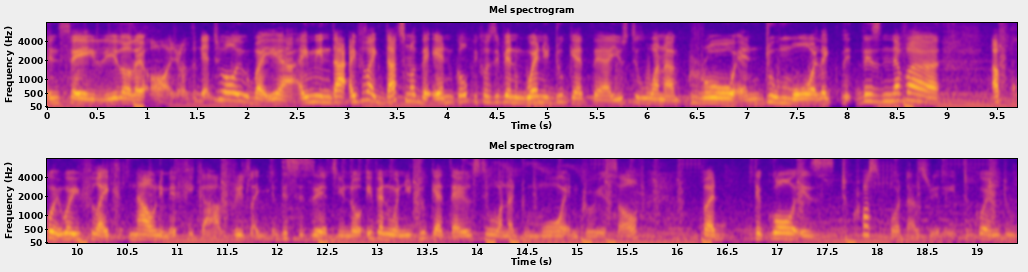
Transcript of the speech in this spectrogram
insane, you know, like, oh, you want to get to Hollywood. But yeah, I mean, that I feel like that's not the end goal because even when you do get there, you still want to grow and do more. Like, there's never a point where you feel like now nimefika, I've reached like this is it, you know. Even when you do get there, you'll still want to do more and grow yourself. But the goal is to cross borders really, to go and do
